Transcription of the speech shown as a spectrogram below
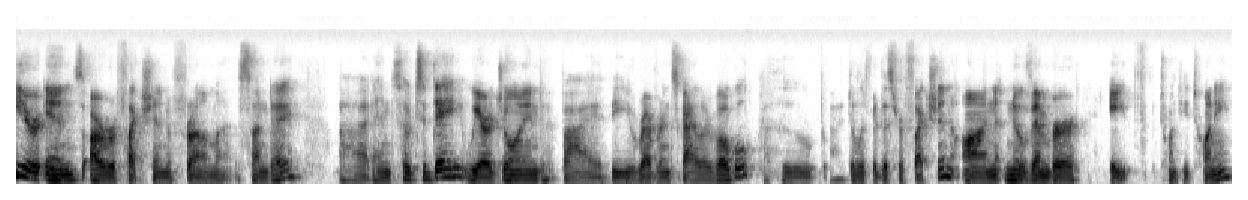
Here ends our reflection from Sunday. Uh, and so today we are joined by the Reverend Schuyler Vogel, who delivered this reflection on November 8th, 2020.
